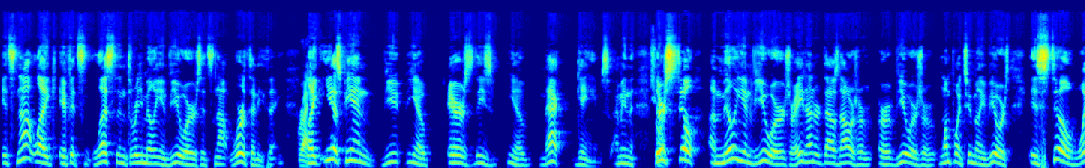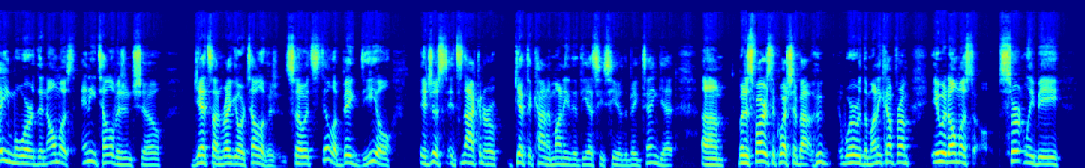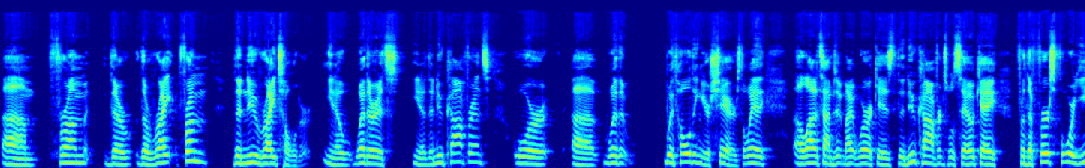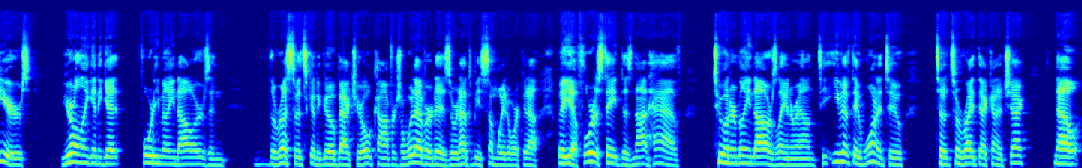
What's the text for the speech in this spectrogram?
it's not like if it's less than three million viewers, it's not worth anything. Right. Like ESPN, view, you know, airs these you know MAC games. I mean, sure. there's still a million viewers or eight hundred thousand dollars or viewers or one point two million viewers is still way more than almost any television show gets on regular television. So it's still a big deal. It just it's not going to get the kind of money that the SEC or the Big Ten get. Um, but as far as the question about who where would the money come from, it would almost certainly be um, from the the right from the new rights holder. You know whether it's you know the new conference or uh, with withholding your shares. The way a lot of times it might work is the new conference will say, okay, for the first four years, you're only going to get $40 million and the rest of it's going to go back to your old conference or whatever it is. There would have to be some way to work it out. But yeah, Florida State does not have $200 million laying around to, even if they wanted to, to, to write that kind of check. Now,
